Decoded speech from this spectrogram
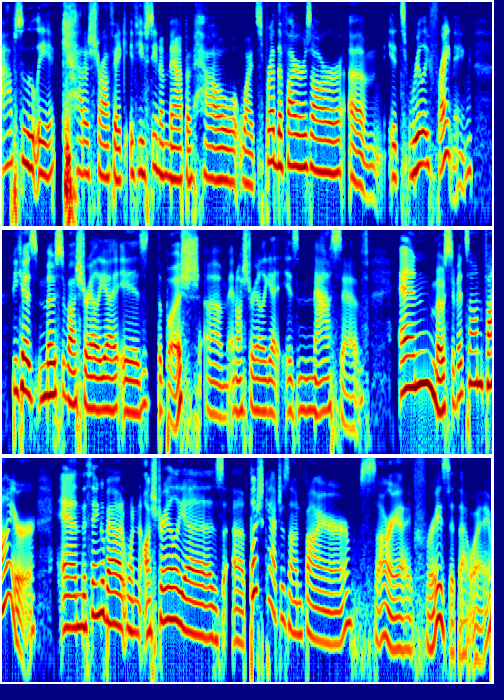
absolutely catastrophic. If you've seen a map of how widespread the fires are, um, it's really frightening because most of Australia is the bush, um, and Australia is massive and most of it's on fire. And the thing about when Australia's uh, bush catches on fire, sorry, I phrased it that way,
